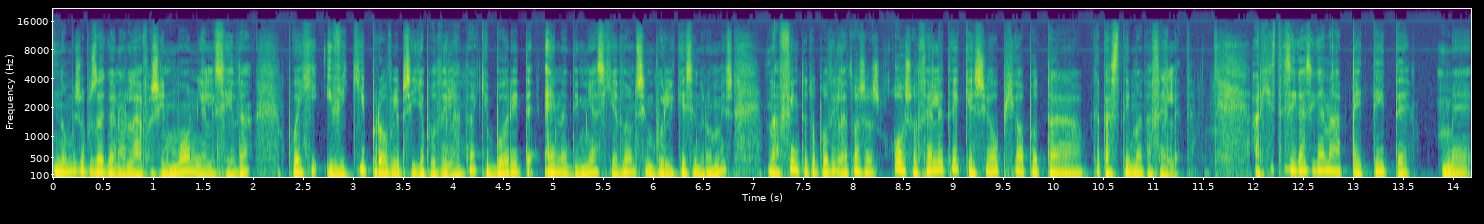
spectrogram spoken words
νομίζω πως δεν κάνω λάθος, η μόνη αλυσίδα που έχει ειδική πρόβλεψη για ποδήλατα και μπορείτε έναντι μιας σχεδόν συμβολικής συνδρομής να αφήνετε το ποδήλατό σας όσο θέλετε και σε όποιο από τα καταστήματα θέλετε. Αρχίστε σιγά σιγά να απαιτείτε με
